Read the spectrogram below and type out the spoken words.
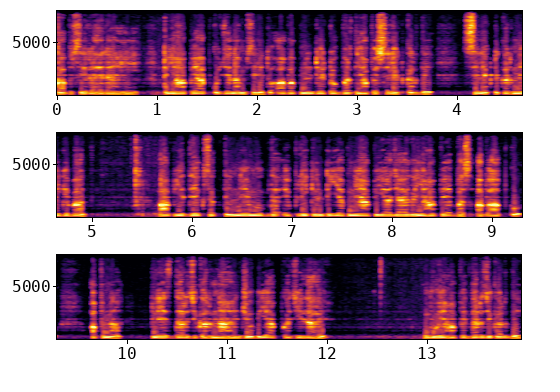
कब से रह रहे हैं। तो यहाँ पे आपको जन्म से है तो आप अपनी डेट ऑफ़ बर्थ यहाँ पे सिलेक्ट कर दें। सिलेक्ट करने के बाद आप ये देख सकते हैं नेम ऑफ़ द एप्लीकेंट ये अपने आप ही आ जाएगा। यहाँ पे बस अब आपको अपना प्लेस दर्ज करना है। जो भी आपका जिला है, वो यहाँ पे दर्ज कर दें।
